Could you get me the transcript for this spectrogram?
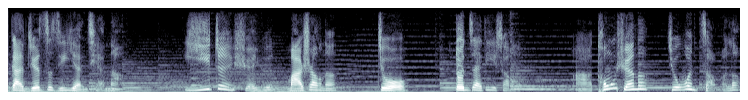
感觉自己眼前呐一阵眩晕，马上呢就蹲在地上了。啊，同学呢就问怎么了，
